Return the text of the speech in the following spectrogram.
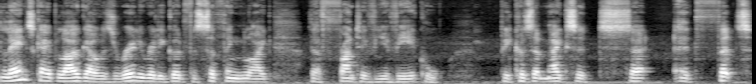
landscape logo is really really good for something like the front of your vehicle because it makes it uh, it fits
